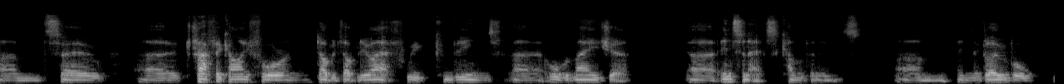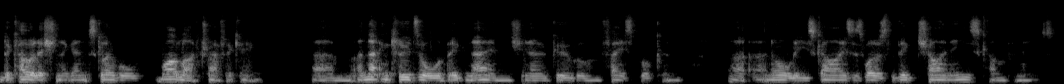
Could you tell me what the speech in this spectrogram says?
Um, so uh, TRAFFIC IFAW and WWF, we convened uh, all the major uh, internet companies um, in the global, the coalition against global wildlife trafficking. Um, and that includes all the big names, you know, Google and Facebook and, uh, and all these guys, as well as the big Chinese companies.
